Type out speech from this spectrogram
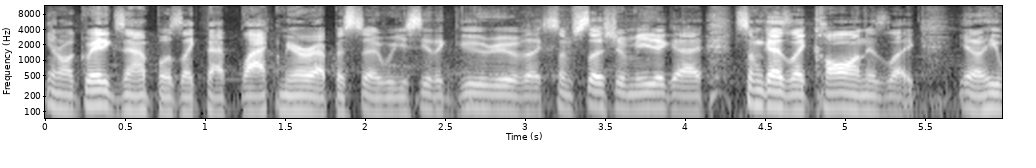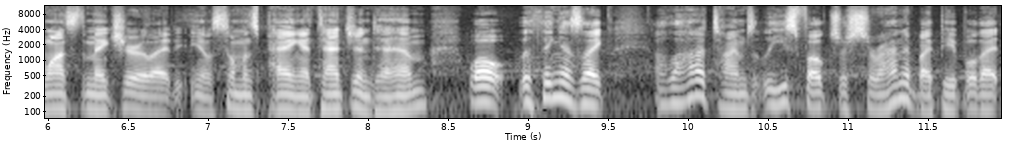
You know, a great example is like that Black Mirror episode where you see the guru of like some social media guy, some guy's like Colin is like, you know, he wants to make sure that you know someone's paying attention to him. Well, the thing is like, a lot of times these folks are surrounded by people that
